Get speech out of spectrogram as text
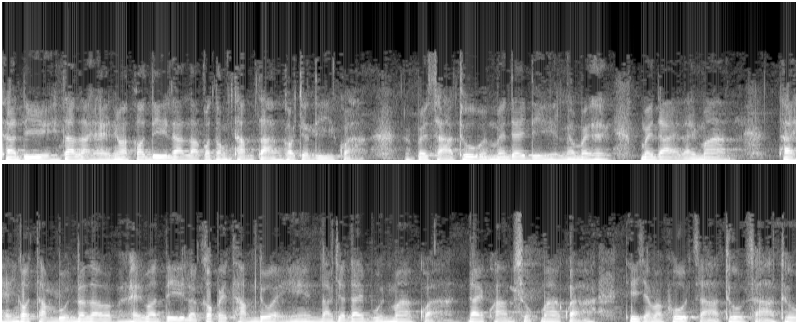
ถ้าดีถ้าอะไรเห็นว่าเขาดีแล้วเราก็ต้องทำตามเขาจะดีกว่า ไปสาธุมันไม่ได้ดี เราไม่ไม่ได้อะไรมาก ถ้าเห็นเขาทำบุญแล้วเราเห็นว่าดีแล้วก็ไปทำด้วยอย่างนี้เราจะได้บุญมากกว่า ได้ความสุขมากกว่า ที่จะมาพูดสาธุสาธุ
